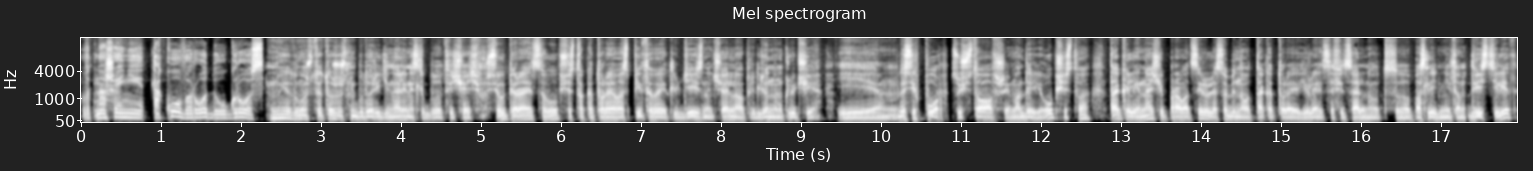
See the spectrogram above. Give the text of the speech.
в отношении такого рода угроз? Ну, я думаю, что я тоже уж не буду оригинален, если буду отвечать. Все упирается в общество, которое воспитывает людей изначально в определенном ключе. И до сих пор существовавшие модели общества так или иначе провоцировали, особенно вот та, которая является официально вот э, последние там 200 лет,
